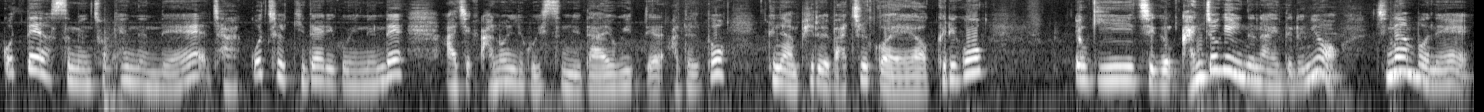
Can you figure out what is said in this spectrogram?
꽃대였으면 좋겠는데, 자, 꽃을 기다리고 있는데, 아직 안 올리고 있습니다. 여기 아들도 그냥 비를 맞출 거예요. 그리고 여기 지금 안쪽에 있는 아이들은요, 지난번에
